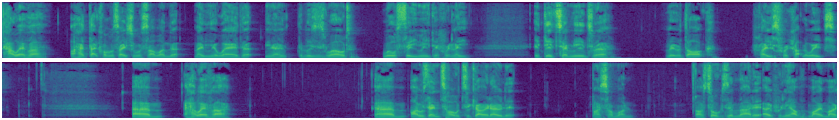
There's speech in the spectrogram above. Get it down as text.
however, I had that conversation with someone that made me aware that, you know, the business world will see me differently. It did send me into a, bit of a dark place for a couple of weeks. Um, however, um, I was then told to go and own it by someone. I was talking to them about it openly. My, my,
